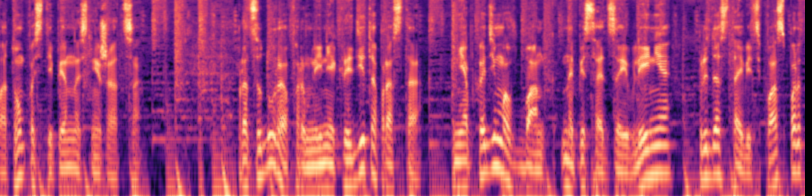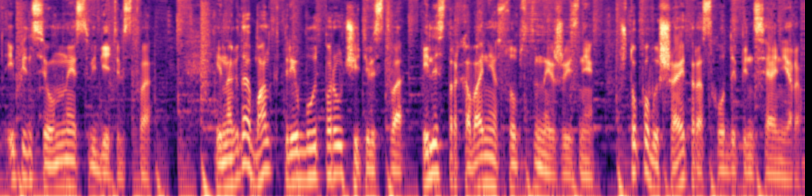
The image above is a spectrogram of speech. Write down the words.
потом постепенно снижаться. Процедура оформления кредита проста. Необходимо в банк написать заявление, предоставить паспорт и пенсионное свидетельство. Иногда банк требует поручительства или страхования собственной жизни, что повышает расходы пенсионеров.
